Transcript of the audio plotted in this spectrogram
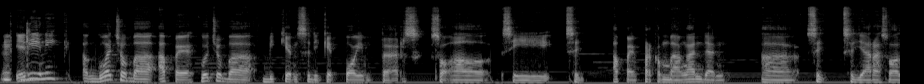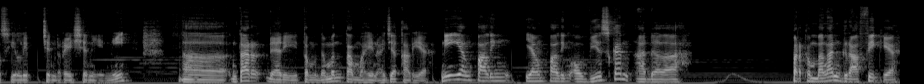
Jadi ini gue coba apa ya? Gue coba bikin sedikit pointers soal si se- apa ya perkembangan dan uh, se- sejarah soal si leap generation ini. Uh, ntar dari temen-temen tambahin aja kali ya. Nih yang paling yang paling obvious kan adalah perkembangan grafik ya,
